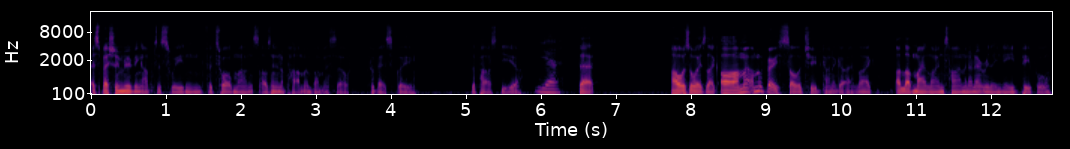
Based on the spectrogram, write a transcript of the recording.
especially moving up to Sweden for 12 months, I was in an apartment by myself for basically the past year. Yeah, That I was always like, oh, I'm a, I'm a very solitude kind of guy. Like, I love my alone time, and I don't really need people.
